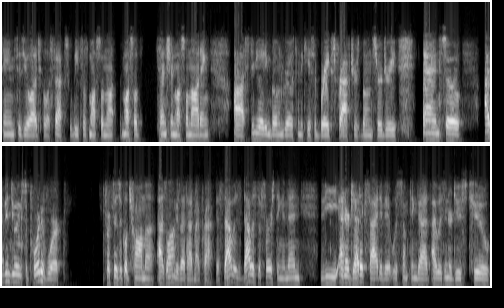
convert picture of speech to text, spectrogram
same physiological effects: relief of muscle not, muscle tension, muscle knotting, uh, stimulating bone growth in the case of breaks, fractures, bone surgery. And so, I've been doing supportive work for physical trauma as long as I've had my practice. That was that was the first thing, and then the energetic side of it was something that I was introduced to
